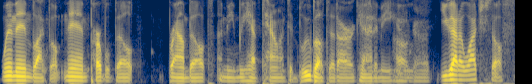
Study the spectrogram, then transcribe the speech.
women, black belt men, purple belt, brown belts. I mean, we have talented blue belts at our academy. Who Oh, God. You got to watch yourself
